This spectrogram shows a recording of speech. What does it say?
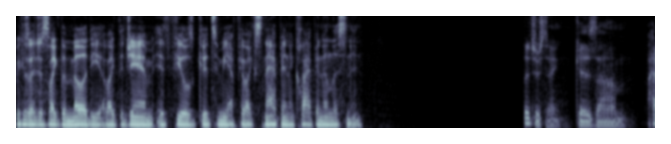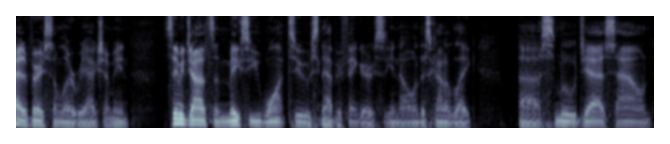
because I just like the melody. I like the jam. It feels good to me. I feel like snapping and clapping and listening. Interesting, because um, I had a very similar reaction. I mean, Sammy Johnson makes you want to snap your fingers, you know, and this kind of like uh, smooth jazz sound.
